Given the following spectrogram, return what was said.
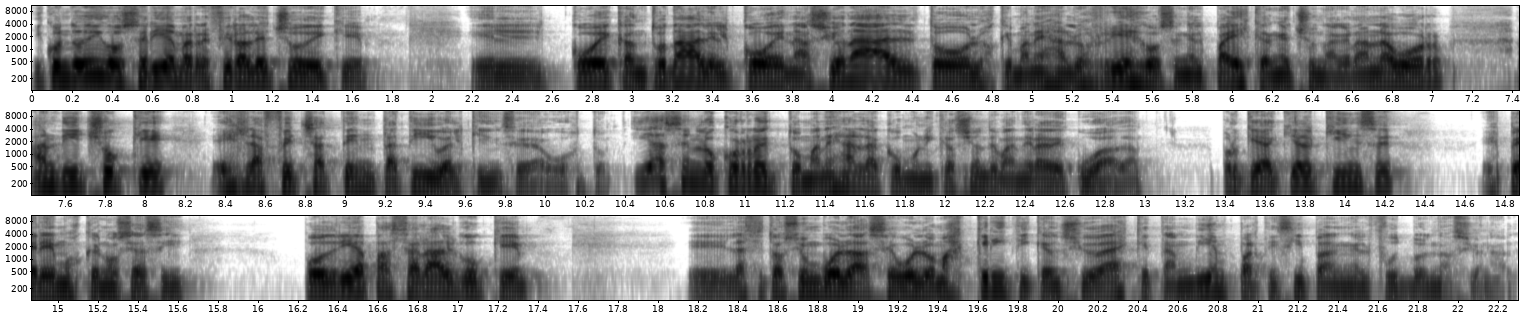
Y cuando digo sería, me refiero al hecho de que el COE cantonal, el COE nacional, todos los que manejan los riesgos en el país, que han hecho una gran labor, han dicho que es la fecha tentativa el 15 de agosto. Y hacen lo correcto, manejan la comunicación de manera adecuada. Porque aquí al 15, esperemos que no sea así, podría pasar algo que eh, la situación se vuelve más crítica en ciudades que también participan en el fútbol nacional.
